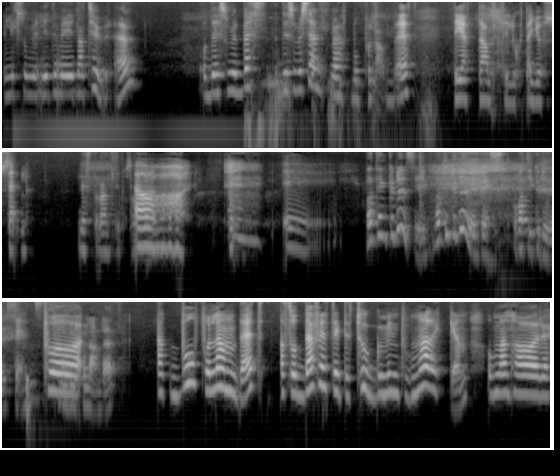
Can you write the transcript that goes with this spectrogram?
är liksom lite mer i naturen. Och det som är bäst, det som är sämst med att bo på landet, det är att det alltid luktar gödsel. Nästan alltid på sommaren. Ja. Eh, Vad tänker du Siv? Vad tycker du är bäst och vad tycker du är sämst På- med att bo på landet? Att bo på landet, alltså där finns det inte tuggummin på marken. Och man har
